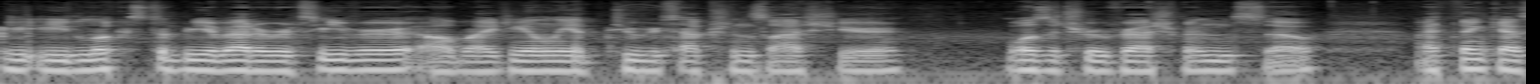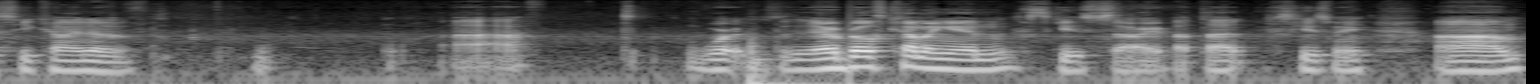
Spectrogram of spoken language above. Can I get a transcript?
He, he looks to be a better receiver, albeit he only had two receptions last year was a true freshman. So I think as he kind of, uh, they're both coming in. Excuse, sorry about that. Excuse me. Um,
